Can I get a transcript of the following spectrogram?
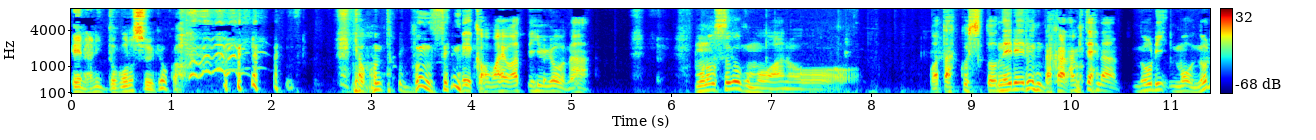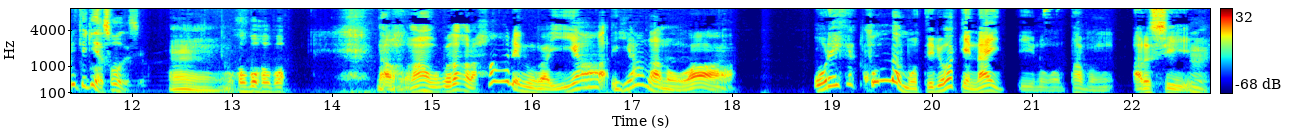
え、何？どこの宗教か。いや、本当に文鮮明かお前はっていうような、ものすごくもうあのー私と寝れるんだからみたいなノリ、もうノリ的にはそうですよ。うん。ほぼほぼ。なるほどな。僕、だから、ハーレムが嫌、嫌なのは、俺がこんなモテるわけないっていうのも多分あるし、うん。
